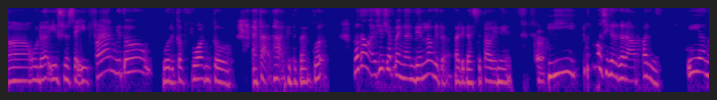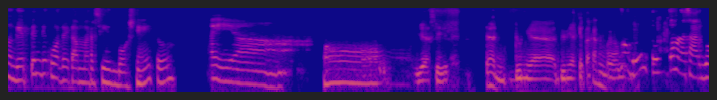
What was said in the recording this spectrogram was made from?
eh, udah selesai event gitu, gue ditelepon tuh, eh tak tak gitu kan, gue lo tau gak sih siapa yang gantiin lo gitu? Gak dikasih tahu ini. Hah? Ih, lo tuh masih gara-gara apa gitu? Iya ngegepin dia keluar dari kamar si bosnya itu. Ah, Iya. oh iya sih ya dunia dunia kita kan memang Gue beruntung, gue merasa harga,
